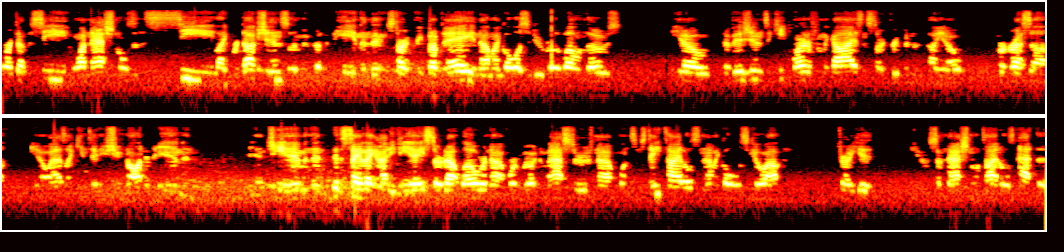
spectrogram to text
worked up to C, won nationals in C like production, so then moved up to B, and then, then started creeping up to A, and now my goal is to do really well in those you know, divisions and keep learning from the guys and start creeping, uh, you know, progress up, you know, as I continue shooting on to him and, and GM, and then did the same thing at IDPA. Started out lower, now I've worked my way to Masters. Now I've won some state titles. And now the goal is to go out and try to get know some national titles at the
